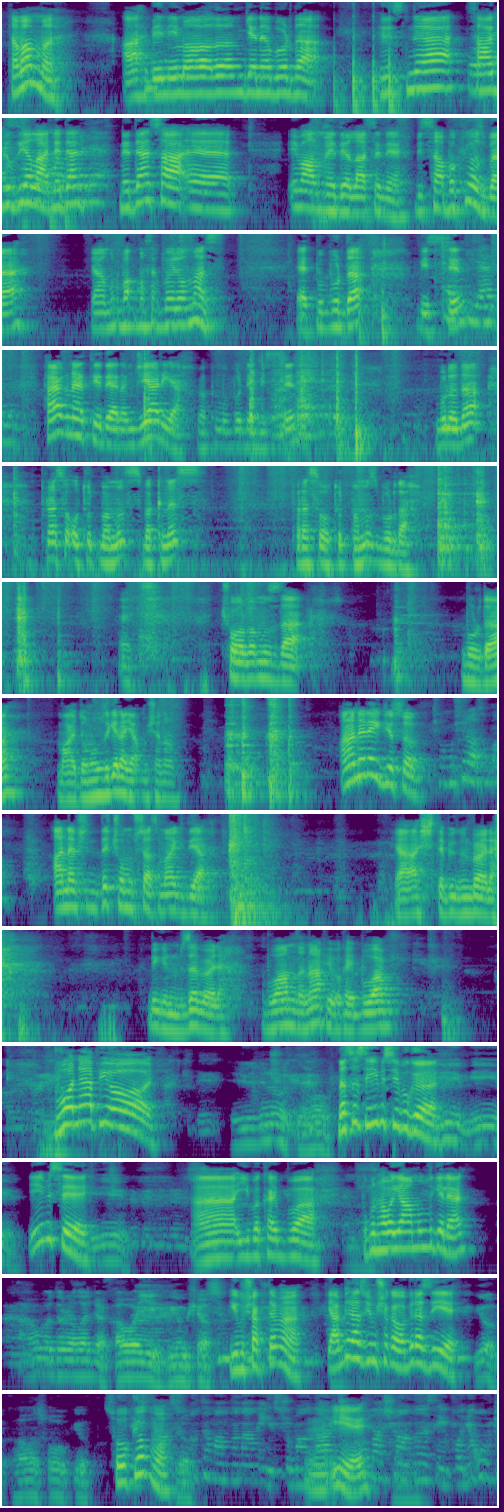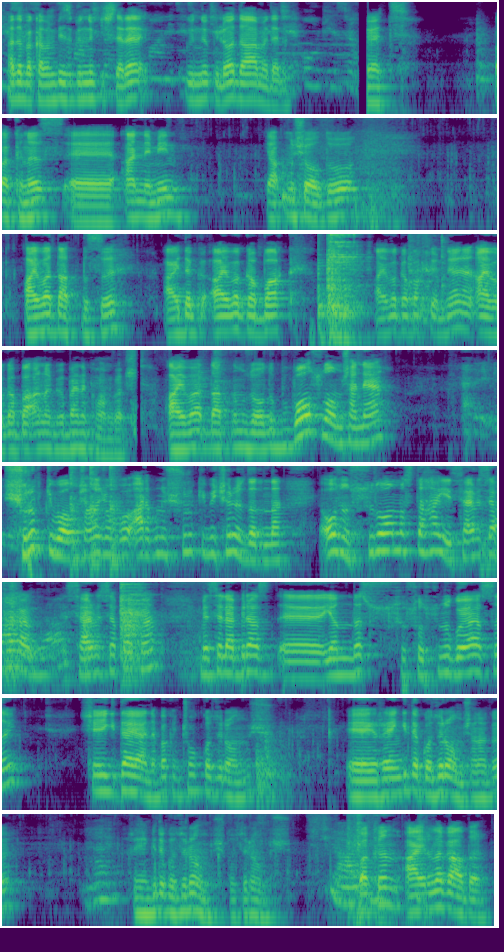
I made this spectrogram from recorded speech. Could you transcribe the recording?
Tamam mı? Ah benim oğlum gene burada. Hüsnü sağ kızıyorlar. Neden neden sağ e, Ev almaya diyorlar seni. Biz sana bakıyoruz be. Yağmur bakmasak böyle olmaz. Evet bu burada bitsin. Her gün et yedi hanım ciğer ya. Bakın bu burada bitsin. Burada pırasa oturtmamız bakınız. Pırasa oturtmamız burada. Evet. Çorbamız da burada. Maydanozu gelen yapmış anam. Ana nereye gidiyorsun? Çamaşır asma. Annem şimdi de çomuz asmaya gidiyor. Ya işte bir gün böyle. Bir günümüze böyle. Buam da ne yapıyor bakayım buam? Buğa ne yapıyor? Yüzüne bakıyorum oğlum. Nasılsın iyi misin bugün? İyiyim iyiyim İyi misin? iyiyim. Aa iyi bakayım buğa. Bugün hava yağmurlu gelen. Ha, O kadar olacak. Hava iyi, yumuşak. Yumuşak değil mi? Ya biraz yumuşak hava biraz iyi. Yok, hava soğuk yok. Soğuk yok mu? Yok. Hı, iyi. Senfoni Orkestrası Hadi bakalım biz günlük işlere günlük vloga devam edelim. Evet. Bakınız eee, annemin yapmış olduğu ayva tatlısı. Ayda, ayva kabak. Ayva kabak diyorum. Ne yani ayva kabak? Ana ben de kafam karıştı. Ayva tatlımız oldu. Bu bol sulu olmuş anne. Şurup gibi olmuş anacığım bu artık bunu şurup gibi içiyoruz tadından. Olsun sulu olması daha iyi. Servis yaparken servis yaparken mesela biraz eee, yanında su- sosunu koyarsın şey gider yani. Bakın çok güzel olmuş. Ee, rengi de güzel olmuş anakı. Rengi de güzel olmuş, güzel olmuş. Bakın ayrıla kaldı.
